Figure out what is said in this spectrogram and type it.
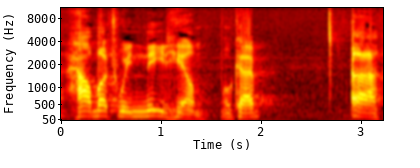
how much we need Him, okay? Uh,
